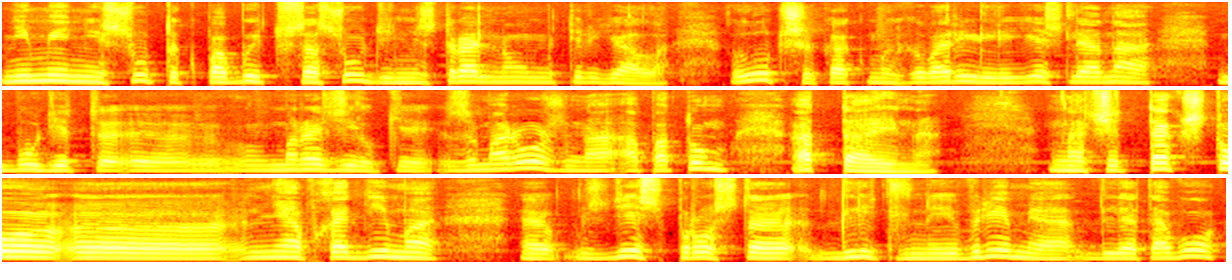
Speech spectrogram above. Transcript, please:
не менее суток побыть в сосуде нейтрального материала. Лучше, как мы говорили, если она будет э, в морозилке заморожена, а потом оттаяна. Значит, так что э, необходимо э, здесь просто длительное время для того,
